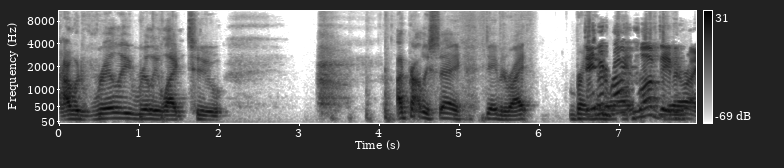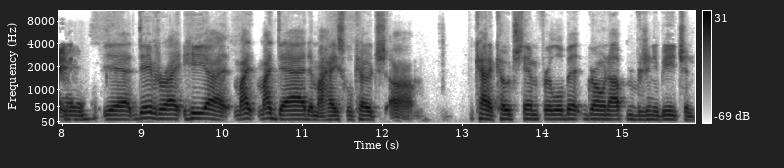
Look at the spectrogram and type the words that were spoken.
I would really, really like to. I'd probably say David Wright. David Wright? Love David Yeah, Wright. man. Yeah, David Wright. He, uh, my my dad and my high school coach, um, kind of coached him for a little bit growing up in Virginia Beach, and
